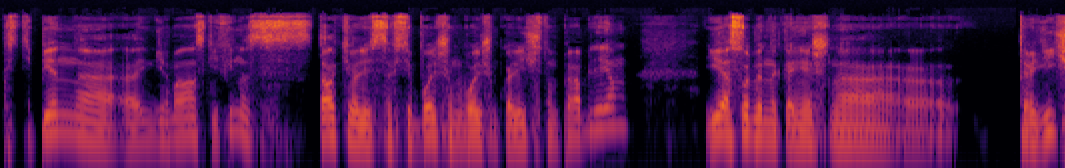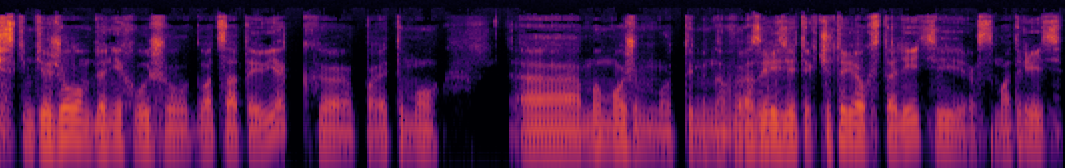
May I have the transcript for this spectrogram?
постепенно ингерманландские финны сталкивались со все большим и большим количеством проблем. И особенно, конечно, трагическим, тяжелым для них вышел 20 век, э, поэтому э, мы можем вот именно в разрезе этих четырех столетий рассмотреть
